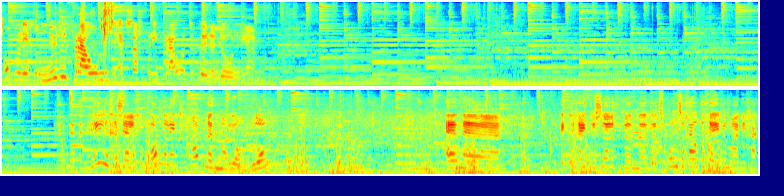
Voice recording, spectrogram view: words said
of wellicht om nu die vrouwen, om iets extra's voor die vrouwen te kunnen doen. Ja. Ik heb net een hele gezellige wandeling gehad met Marion Blom. En eh, ik vergeet dus zelf een, eh, dat sponsorgeld te geven, maar die ga ik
